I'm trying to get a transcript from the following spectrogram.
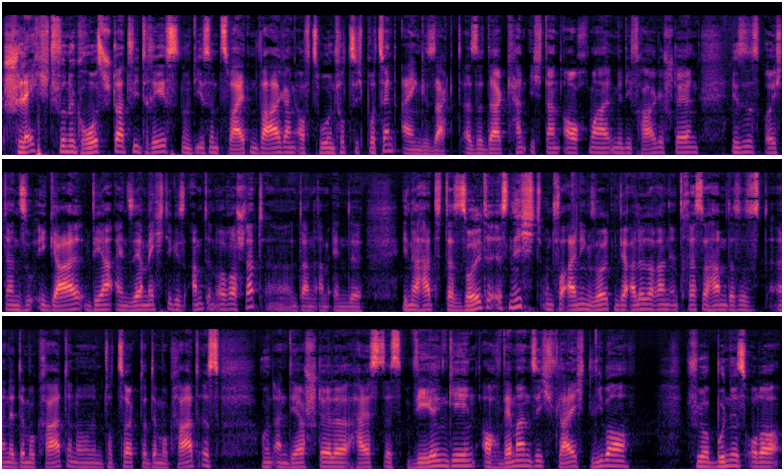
schlecht für eine Großstadt wie Dresden und die ist im zweiten Wahlgang auf 42 Prozent eingesackt. Also da kann ich dann auch mal mir die Frage stellen, ist es euch dann so egal, wer ein sehr mächtiges Amt in eurer Stadt äh, dann am Ende innehat? Das sollte es nicht und vor allen Dingen sollten wir alle daran Interesse haben, dass es eine Demokratin oder ein überzeugter Demokrat ist und an der Stelle heißt es wählen gehen, auch wenn man sich vielleicht lieber für Bundes- oder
